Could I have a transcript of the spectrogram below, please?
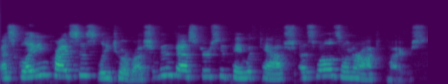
Escalating prices lead to a rush of investors who pay with cash as well as owner occupiers.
